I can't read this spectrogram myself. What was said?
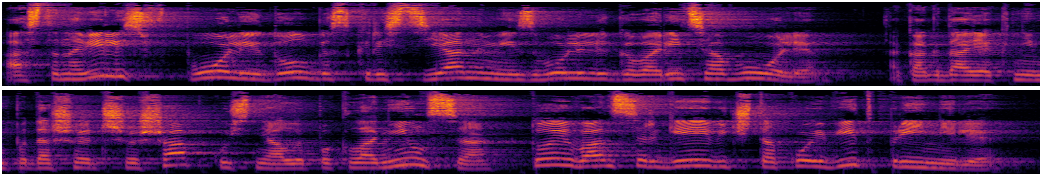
Остановились в поле и долго с крестьянами изволили говорить о воле. А когда я к ним подошедший шапку снял и поклонился, то Иван Сергеевич такой вид приняли,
